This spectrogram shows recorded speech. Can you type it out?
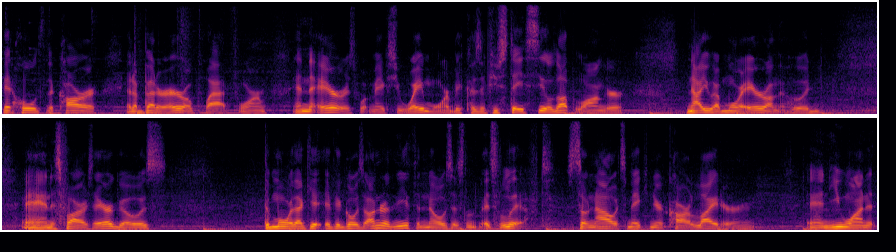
It holds the car at a better aero platform, and the air is what makes you weigh more because if you stay sealed up longer, now you have more air on the hood. And as far as air goes, the more that get, if it goes underneath the nose, it's, it's lift. So now it's making your car lighter, and you want it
